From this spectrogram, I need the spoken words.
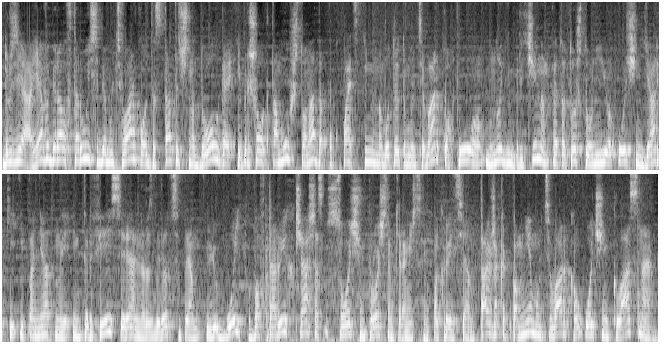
Друзья, я выбирал вторую себе мультиварку достаточно долго и пришел к тому, что надо покупать именно вот эту мультиварку по многим причинам. Это то, что у нее очень яркий и понятный интерфейс, реально разберется прям любой. Во-вторых, чаша с очень прочным керамическим покрытием. Также, как по мне, мультиварка очень классная.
